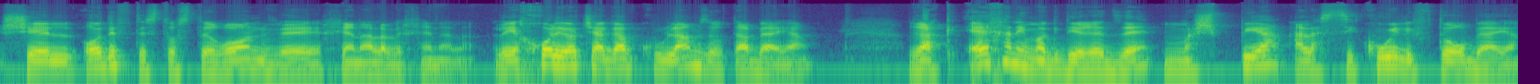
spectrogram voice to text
של עודף טסטוסטרון וכן הלאה וכן הלאה. יכול להיות שאגב כולם זה אותה בעיה, רק איך אני מגדיר את זה משפיע על הסיכוי לפתור בעיה.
